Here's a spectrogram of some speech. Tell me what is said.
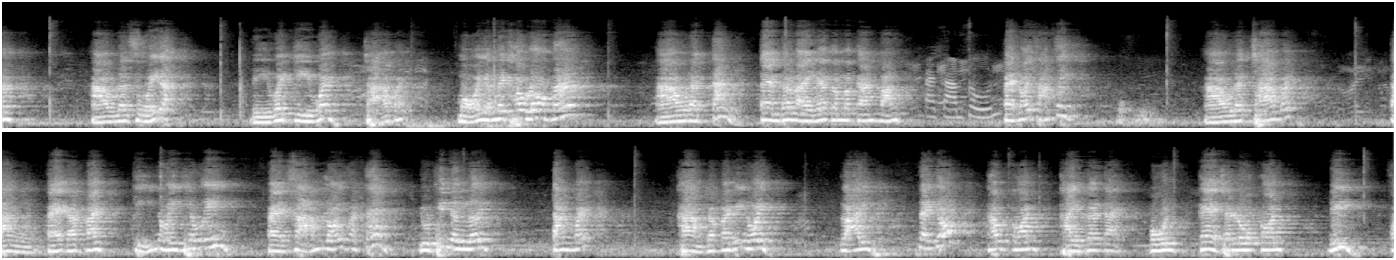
นะเอาละสวยละดีไว้กี่ไว้ฉาไว้ หมอยังไม่เข้ารอบนะ เอาละตั้ง แต้มเท่าไหร่นะกรรมการบังแปดสามศูนย์แปดร้อยสามสิบเอาละช้าไว้ ตั้งแปะกันไปกี่หน่อยเดียวเองแปดสามร้อยกว่าแต้มอยู่ที่หนึ่งเลย ตังไว้ข้ามกันไปพี่หน่วยไหลนายกเข้าก่อนใครก็ได้ปูนแก้ชะโลก่อนดีไฟ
